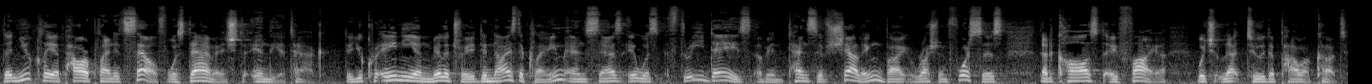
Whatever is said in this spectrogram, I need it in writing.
the nuclear power plant itself was damaged in the attack. The Ukrainian military denies the claim and says it was three days of intensive shelling by Russian forces that caused a fire, which led to the power cut.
